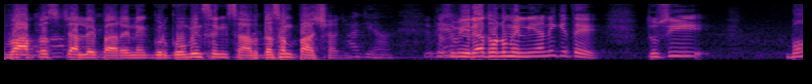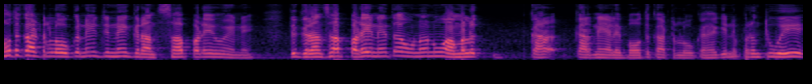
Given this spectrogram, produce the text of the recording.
ਵਾਪਸ ਚਾਲੇ ਪਾ ਰਹੇ ਨੇ ਗੁਰੂ ਗੋਬਿੰਦ ਸਿੰਘ ਸਾਹਿਬ ਦਸਮ ਪਾਤਸ਼ਾਹ ਜੀ। ਹਾਂਜੀ ਹਾਂ। ਤਸਵੀਰਾਂ ਤੁਹਾਨੂੰ ਮਿਲਣੀਆਂ ਨਹੀਂ ਕਿਤੇ? ਤੁਸੀਂ ਬਹੁਤ ਘੱਟ ਲੋਕ ਨੇ ਜਿਨੇ ਗ੍ਰੰਥ ਸਾਹਿਬ ਪੜ੍ਹੇ ਹੋਏ ਨੇ। ਤੇ ਗ੍ਰੰਥ ਸਾਹਿਬ ਪੜ੍ਹੇ ਨੇ ਤਾਂ ਉਹਨਾਂ ਨੂੰ ਅਮਲ ਕਰ- ਕਰਨੇ ਵਾਲੇ ਬਹੁਤ ਘੱਟ ਲੋਕ ਹੈਗੇ ਨੇ। ਪਰੰਤੂ ਇਹ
